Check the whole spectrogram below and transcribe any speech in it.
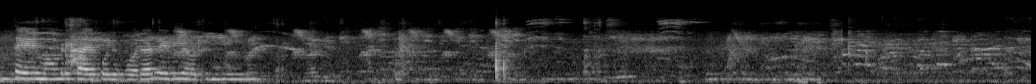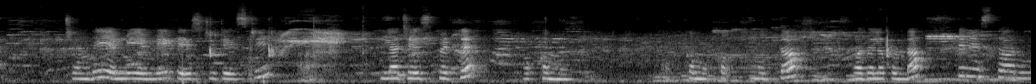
అంతే మామిడికాయ పులిహోర రెడీ అవుతుంది. చండి ఎమ్మి ఎమ్మి టేస్టీ టేస్టీ ఇలా చేసి పెడితే ఒక్క ము ఒక్క ముక్క ముద్ద వదలకుండా తినేస్తారు.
